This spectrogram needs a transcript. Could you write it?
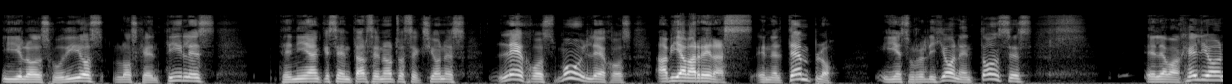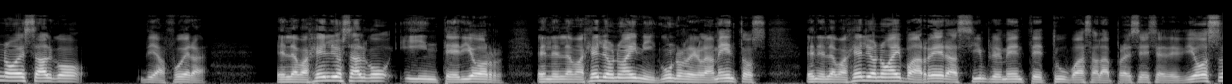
y los judíos, los gentiles, tenían que sentarse en otras secciones lejos, muy lejos. Había barreras en el templo y en su religión. Entonces, el Evangelio no es algo de afuera. El Evangelio es algo interior. En el Evangelio no hay ningunos reglamentos. En el Evangelio no hay barreras. Simplemente tú vas a la presencia de Dios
